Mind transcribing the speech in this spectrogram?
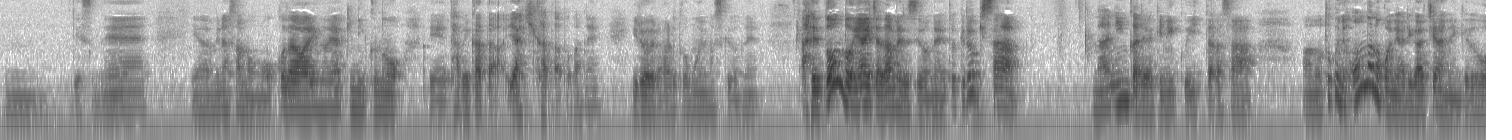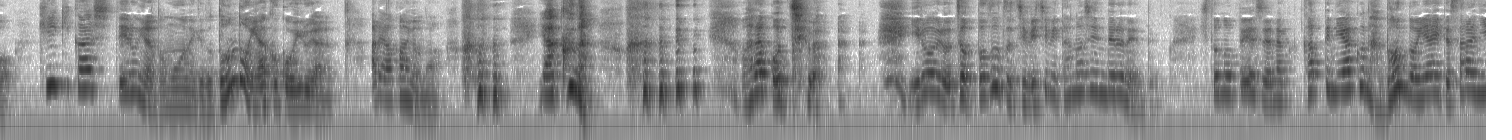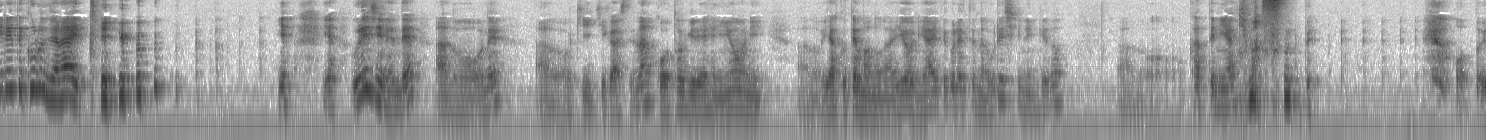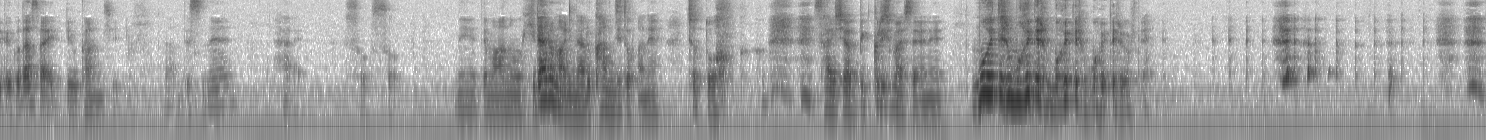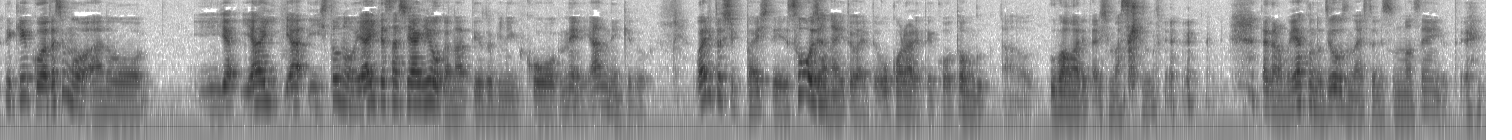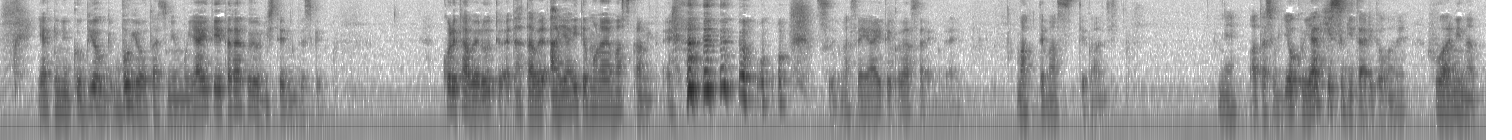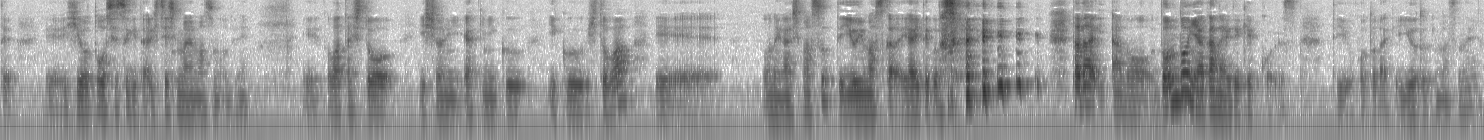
うんですね。いや皆様もこだわりの焼肉の、えー、食べ方焼き方とかねいろいろあると思いますけどね。あれどんどん焼いちゃダメですよね。時々さ何人かで焼肉行ったらさあの特に女の子にありがちやねんけど気利かしてるんやと思うねんけどどんどん焼く子いるやん。あれあかんよな。焼くな。まだこっちは。いろいろちょっとずつちびちび楽しんでるねんって。人のペースじゃなく勝手に焼くな。どんどん焼いて皿に入れてくるんじゃないっていう。いやいや嬉しいねんで。あのねあの気利かしてな。こう途切れへんようにあの焼く手間のないように焼いてくれてるのは嬉しいねんけどあの勝手に焼きますんで。ほっといてくださいっていう感じなんですね。そうそう。ねでもあの火だるまになる感じとかねちょっと 最初はびっくりしましたよね。燃えてる燃えてる燃えてる燃えてるみたいな。で結構私もあのややや人の焼いて差し上げようかなっていう時にこうねやんねんけど割と失敗して「そうじゃない」とか言って怒られてこうトングあの奪われたりしますけどね。だからもう焼くの上手な人に「すんません」言うて。焼肉奉行たちにも焼いていただくようにしてるんですけど「これ食べる?」って言われたら「食べる？あ焼いてもらえますか?」みたいな「すいません焼いてください」みたいな「待ってます」っていう感じ。ね私もよく焼きすぎたりとかね不安になって、えー、火を通しすぎたりしてしまいますのでね、えーと、私と一緒に焼肉行く人は、えー、お願いしますって言いますから焼いてください。ただあのどんどん焼かないで結構です。っていうことだけ言うときますね。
